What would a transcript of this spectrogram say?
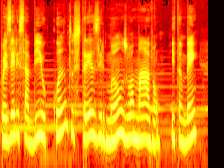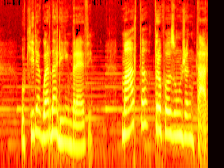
pois ele sabia o quanto os três irmãos o amavam e também o que lhe aguardaria em breve. Marta propôs um jantar.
